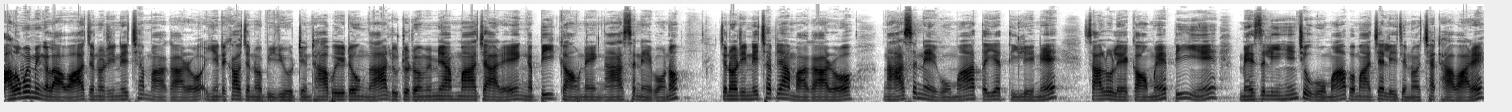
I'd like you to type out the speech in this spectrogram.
အားလုံးပဲမင်္ဂလာပါကျွန်တော်ဒီနေ့ချက်မှာကတော့အရင်တစ်ခေါက်ကျွန်တော်ဗီဒီယိုတင်ထားပေးတုန်းကလူတော်တော်များများမှားကြတယ်ငပိကောင်နဲ့ငါးစနယ်ပေါ့နော်ကျွန်တော်ဒီနေ့ချက်ပြမှာကတော့ငါးစနယ်ကိုမှတရက်တီးလေးနဲ့စားလို့လည်းကောင်းမယ်ပြီးရင်မဲဇလီဟင်းချိုကိုမှပမာချက်လေးကျွန်တော်ချက်ထားပါတယ်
